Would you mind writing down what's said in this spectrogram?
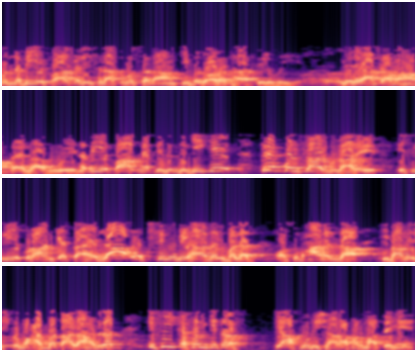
وہ نبی پاک علیہ السلاط والسلام کی بدولت حاصل ہوئی۔ ہے میرے آقا وہاں پیدا ہوئے۔ نبی پاک نے اپنی زندگی کے ترپن سال گزارے۔ اس لیے قرآن کہتا ہے لا اقسم بحاد البلد۔ اور سبحان اللہ امام عشق محبت اعلیٰ حضرت اسی قسم کی طرف کیا خود اشارہ فرماتے ہیں۔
